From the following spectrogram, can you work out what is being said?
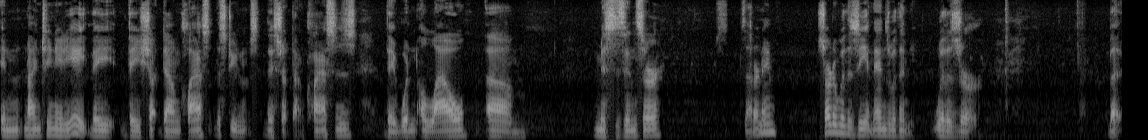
in 1988 they they shut down class the students they shut down classes they wouldn't allow um, miss zinser is that her name started with a z and ends with an with a zer but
